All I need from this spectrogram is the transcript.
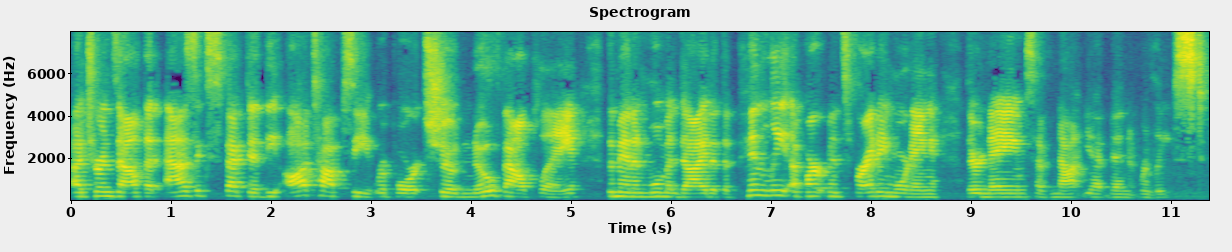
Uh, turns out that, as expected, the autopsy report showed no foul play. The man and woman died at the Penley Apartments Friday morning. Their names have not yet been released.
